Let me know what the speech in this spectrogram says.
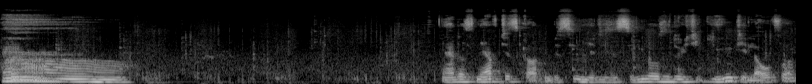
Ja, das nervt jetzt gerade ein bisschen hier, dieses Sinnlose durch die Gegend, die laufe.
